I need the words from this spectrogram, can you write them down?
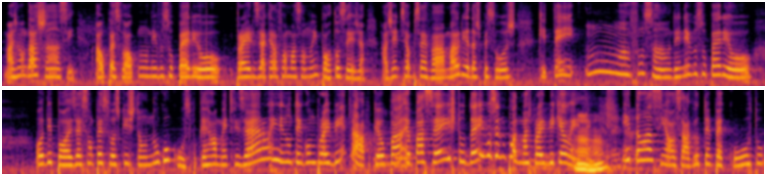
mas não dá chance ao pessoal com um nível superior, para eles aquela formação não importa. Ou seja, a gente se observar, a maioria das pessoas que tem uma função de nível superior ou de pós, eh, são pessoas que estão no concurso, porque realmente fizeram e não tem como proibir entrar, porque eu, pa- eu passei, estudei e você não pode mais proibir que eu entre. Aham. Então, assim, ó, sabe, o tempo é curto.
